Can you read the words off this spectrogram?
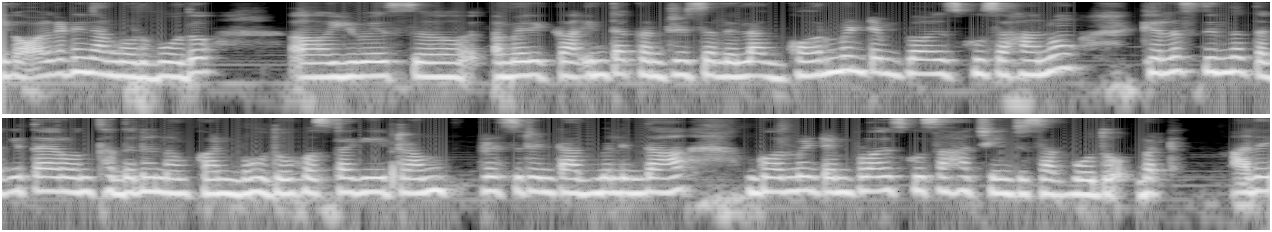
ಈಗ ಆಲ್ರೆಡಿ ನಾವು ನೋಡ್ಬೋದು ಯು ಎಸ್ ಅಮೆರಿಕ ಇಂಥ ಕಂಟ್ರೀಸಲ್ಲೆಲ್ಲ ಗೌರ್ಮೆಂಟ್ ಎಂಪ್ಲಾಯೀಸ್ಗೂ ಸಹ ಕೆಲಸದಿಂದ ತೆಗಿತಾ ಇರುವಂಥದ್ದನ್ನು ನಾವು ಕಾಣ್ಬೋದು ಹೊಸದಾಗಿ ಟ್ರಂಪ್ ಪ್ರೆಸಿಡೆಂಟ್ ಆದಮೇಲಿಂದ ಗೌರ್ಮೆಂಟ್ ಎಂಪ್ಲಾಯೀಸ್ಗೂ ಸಹ ಚೇಂಜಸ್ ಆಗ್ಬೋದು. ಬಟ್ ಅದೇ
